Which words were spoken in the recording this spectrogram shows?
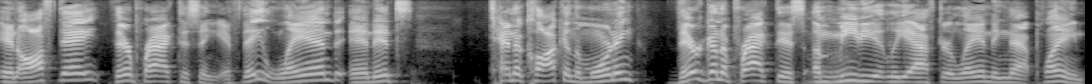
an off day, they're practicing. If they land and it's 10 o'clock in the morning, they're going to practice mm-hmm. immediately after landing that plane.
